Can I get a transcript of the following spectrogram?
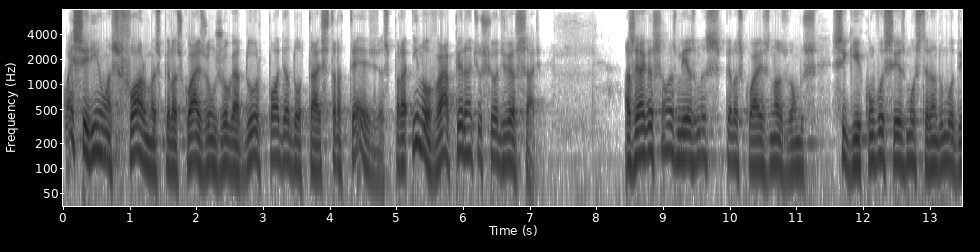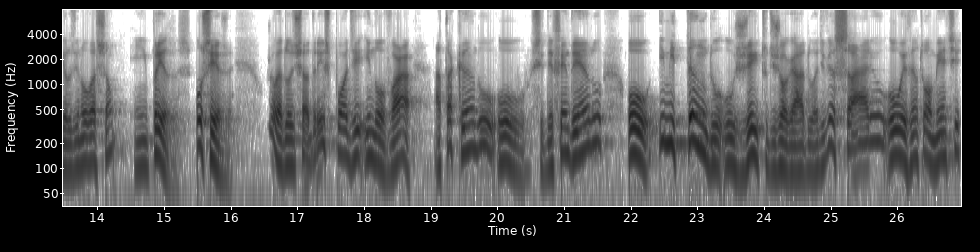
quais seriam as formas pelas quais um jogador pode adotar estratégias para inovar perante o seu adversário? As regras são as mesmas pelas quais nós vamos seguir com vocês mostrando modelos de inovação em empresas. Ou seja, o jogador de xadrez pode inovar atacando ou se defendendo ou imitando o jeito de jogar do adversário ou eventualmente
